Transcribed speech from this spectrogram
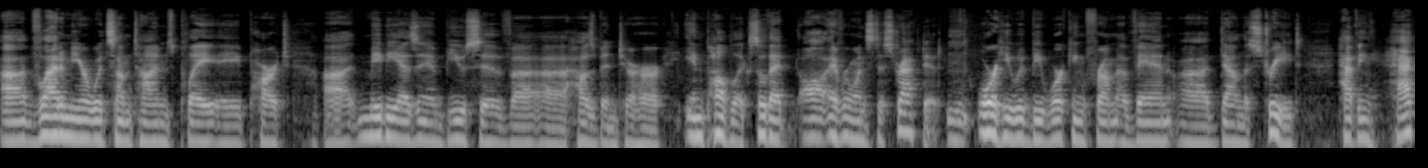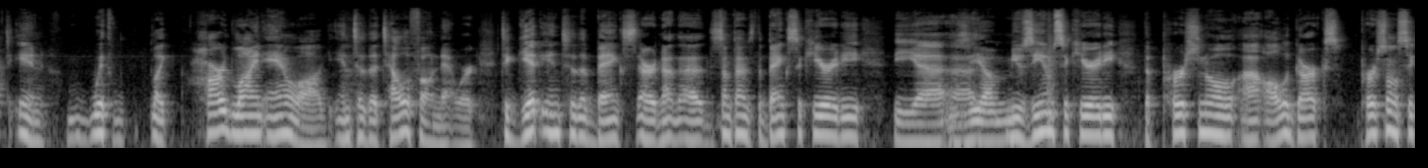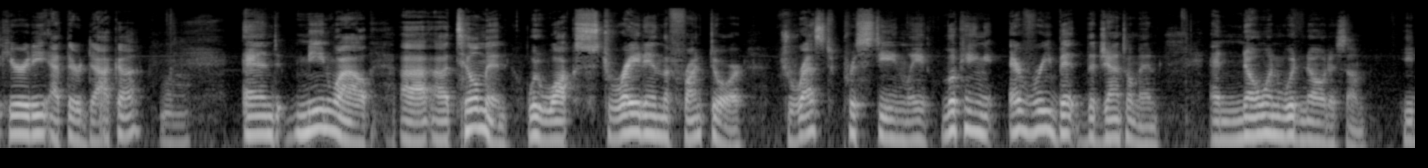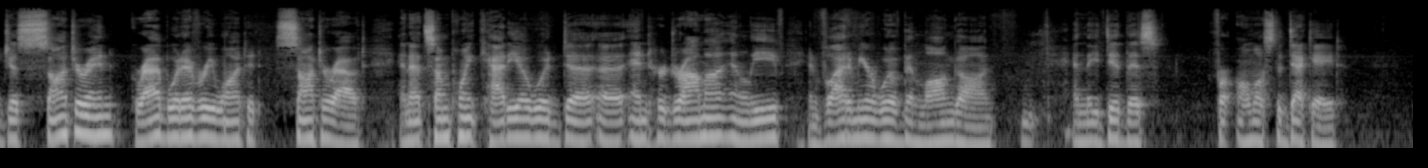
Uh, Vladimir would sometimes play a part, uh, maybe as an abusive uh, uh, husband to her in public, so that all everyone's distracted. Or he would be working from a van uh, down the street, having hacked in with like hardline analog into the telephone network to get into the banks or not uh, sometimes the bank security the uh, Museum. uh, museum security the personal uh, oligarchs personal security at their dacha and meanwhile uh, uh, tillmann would walk straight in the front door dressed pristinely looking every bit the gentleman and no one would notice him He'd just saunter in, grab whatever he wanted, saunter out, and at some point, Katia would uh, uh, end her drama and leave, and Vladimir would have been long gone. And they did this for almost a decade,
